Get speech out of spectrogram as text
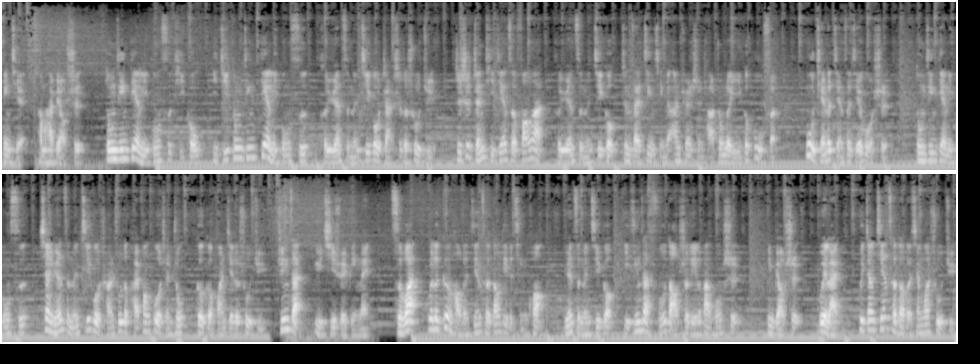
并且他们还表示，东京电力公司提供以及东京电力公司和原子能机构展示的数据，只是整体监测方案和原子能机构正在进行的安全审查中的一个部分。目前的检测结果是，东京电力公司向原子能机构传输的排放过程中各个环节的数据均在预期水平内。此外，为了更好地监测当地的情况，原子能机构已经在福岛设立了办公室，并表示未来会将监测到的相关数据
